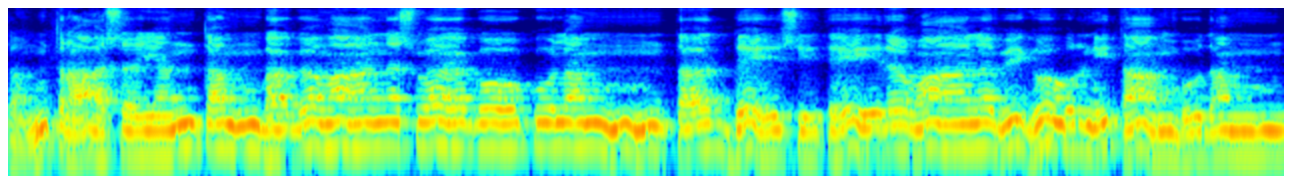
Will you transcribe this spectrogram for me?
तं त्रासयन्तं भगवान् स्वगोकुलं, तद्देशितेरवालविघूर्णिताम्बुदम्।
